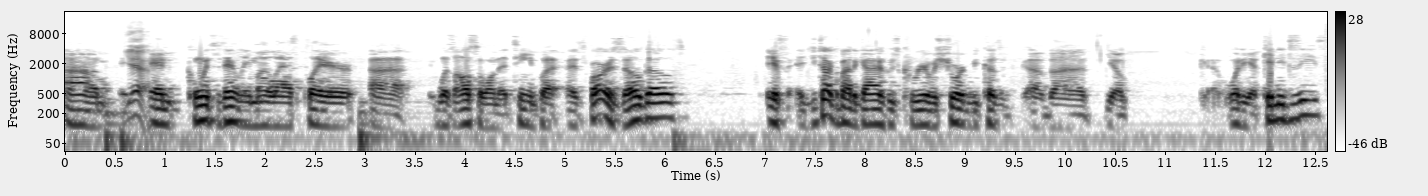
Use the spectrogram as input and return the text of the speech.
Um, Yeah. And coincidentally, my last player uh, was also on that team. But as far as Zoe goes, if you talk about a guy whose career was shortened because of, of uh, you know, what do you have, kidney disease?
